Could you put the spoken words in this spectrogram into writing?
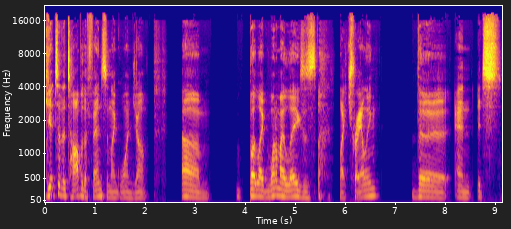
get to the top of the fence in like one jump. Um, but like one of my legs is like trailing the, and it's,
